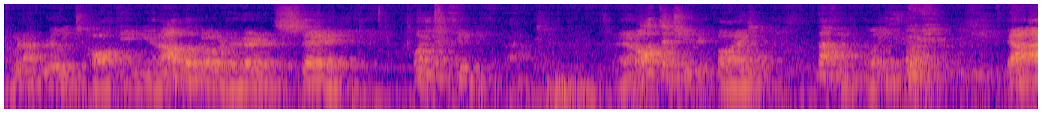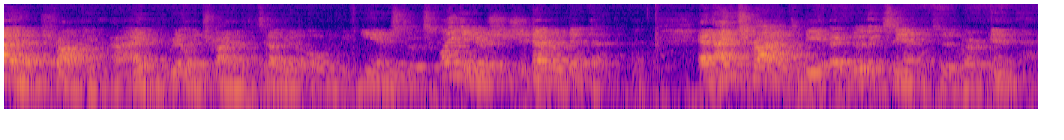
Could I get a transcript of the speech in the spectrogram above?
and we're not really talking, and I'll look over to her and say, What are you thinking about? And often she replies, Nothing really. Now, I have tried, I really tried, I have to tell you, over the years, to explain to her she should never admit that. And I tried to be a good example to her in that.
